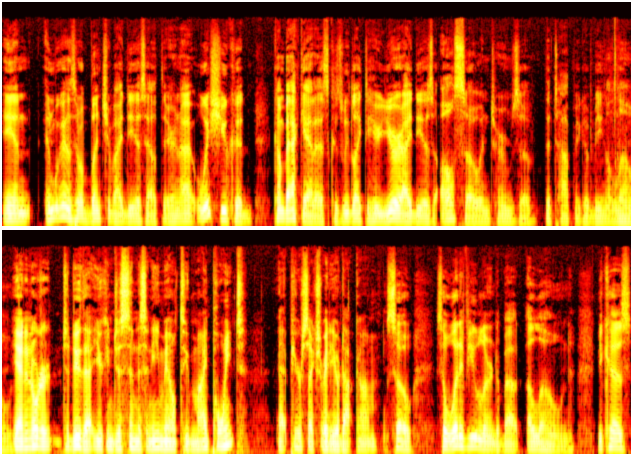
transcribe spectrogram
and and we're going to throw a bunch of ideas out there, and I wish you could come back at us because we'd like to hear your ideas also in terms of the topic of being alone. Yeah, and in order to do that, you can just send us an email to mypoint at puresexradio.com. So so what have you learned about alone? Because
